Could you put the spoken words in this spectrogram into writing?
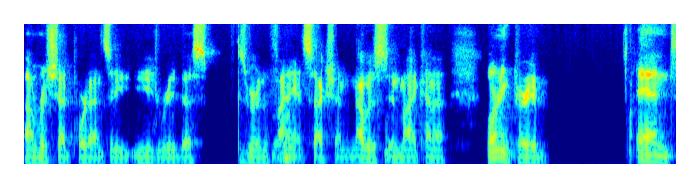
um, Rich Dad Poor Dad and said, you, need to read this because we were in the mm-hmm. finance section. And I was in my kind of learning period. And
